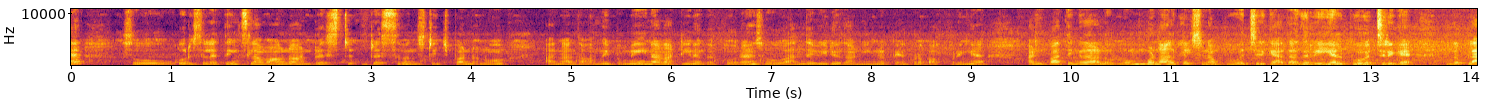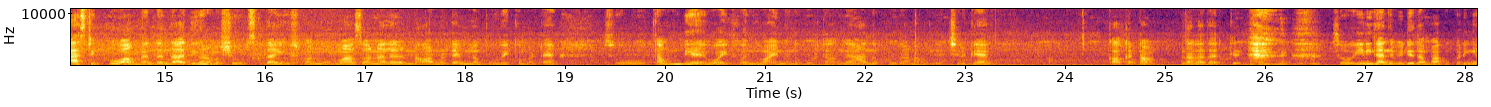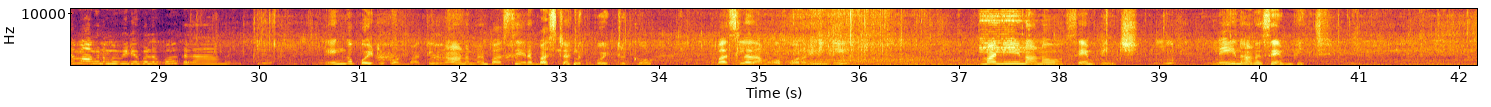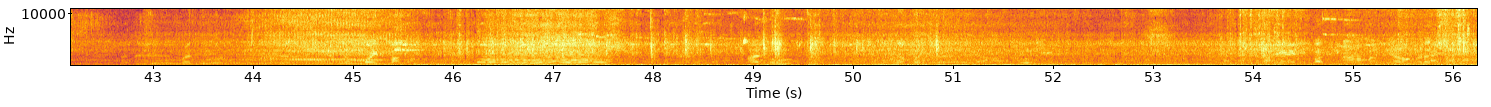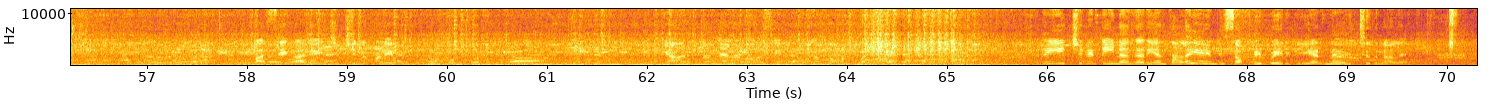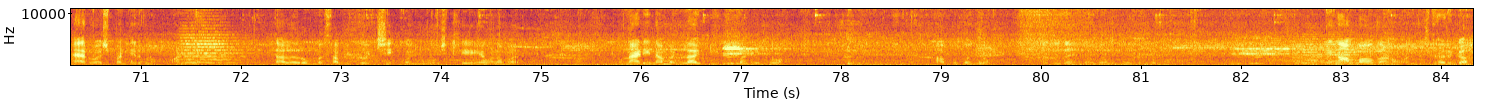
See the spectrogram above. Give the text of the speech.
ஸோ ஒரு சில திங்ஸ்லாம் வாங்கணும். அண்ட் ட்ரெஸ் ட்ரெஸ்ஸு வந்து ஸ்டிச் பண்ணணும். அதனால தான் வந்து இப்போ மெயினாக நான் டி நகர் போகிறேன் ஸோ அந்த வீடியோ தான் நீங்களும் இப்போ என் கூட பார்க்க போகிறீங்க அண்ட் பார்த்தீங்களா அதில் ரொம்ப நாள் கழிச்சு நான் பூ வச்சுருக்கேன். அதாவது ரியல் பூ வச்சுருக்கேன். இந்த பிளாஸ்டிக் பூ வாங்கினதுலேருந்து அதிகம் நம்ம ஷூட்ஸ்க்கு தான் யூஸ் பண்ணுவோமா. ஸோ அதனால் நார்மல் டைம்லாம் பூ வைக்க மாட்டேன். ஸோ தம்பி ஒய்ஃப் வந்து வாங்கிட்டு வந்து கொடுத்தாங்க. அந்த பூ தான் நான் வந்து வச்சுருக்கேன். காக்கட்டான். நல்லா தான் இருக்குது ஸோ இன்னைக்கு அந்த வீடியோ தான் பார்க்க போகிறீங்க வாங்க நம்ம வீடியோக்குள்ளே போகலாம். எங்கே போயிட்டுருக்கோம்னு பார்த்தீங்கன்னா நம்ம பஸ் ஏற பஸ் ஸ்டாண்டுக்கு போயிட்டுருக்கோம். பஸ்ஸில் தான் போக போகிறோம் இன்றைக்கி அம்மா நீ நானும் சேம் பிஞ்ச் நீ நானும் சேம் பிஞ்ச் போயிட்டு பார்க்கலாம் அனு என்ன பண்ணுற பார்த்தீங்கன்னா நம்மளுக்கு இடம் கிடச்சி பஸ்ஸே காலி வச்சு சின்ன மலையிலேருந்து யாருக்கெல்லாம் ஜன்னல் ஒரு சீட் கமெண்ட் பண்ணுங்க ரீச்சு டி நகர் என் தலையை இப்படி சப்பி போயிருக்கு? எண்ணெய் வச்சதுனால. ஹேர் வாஷ் பண்ணியிருக்கணும் பண்ணல. தலை ரொம்ப சப்பி போச்சு. கொஞ்சம் கேவலமாக இருக்கு. முன்னாடி நம்ம எல்லாம் இப்படி இப்படி பண்ணியிருக்கோம் அப்போ கொஞ்சம். அதுதான் என்ன எங்கள் அம்மாவை காணோம் வந்துட்டு தான் இருக்கா?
